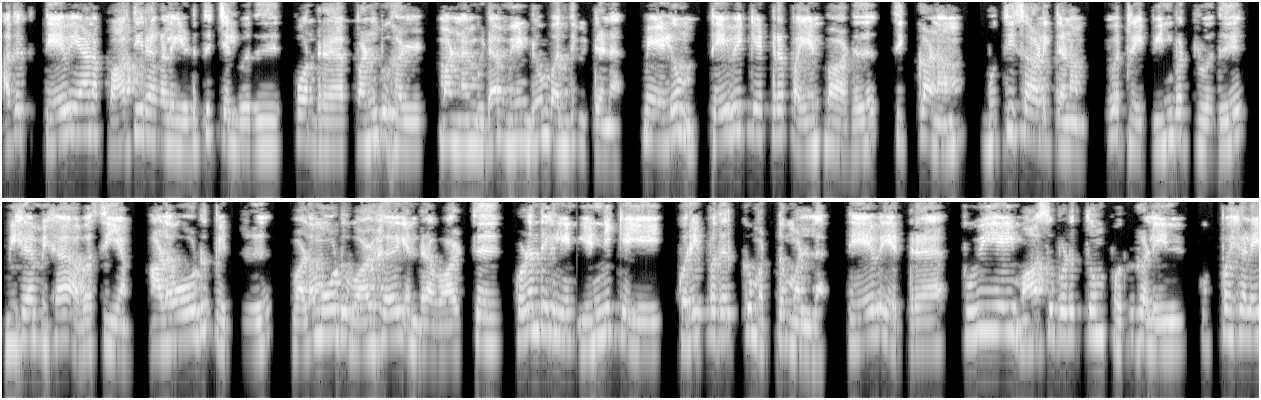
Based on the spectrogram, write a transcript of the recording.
அதற்கு தேவையான பாத்திரங்களை எடுத்துச் செல்வது போன்ற பண்புகள் நம்மிடம் மீண்டும் வந்துவிட்டன. மேலும் தேவைக்கேற்ற பயன்பாடு சிக்கனம் புத்திசாலித்தனம் இவற்றை பின்பற்றுவது மிக மிக அவசியம். அளவோடு பெற்று வளமோடு வாழ்க என்ற வாழ்த்து குழந்தைகளின் எண்ணிக்கையை குறைப்பதற்கு மட்டுமல்ல தேவையற்ற புவியை மாசுபடுத்தும் பொருள்களின் குப்பைகளை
